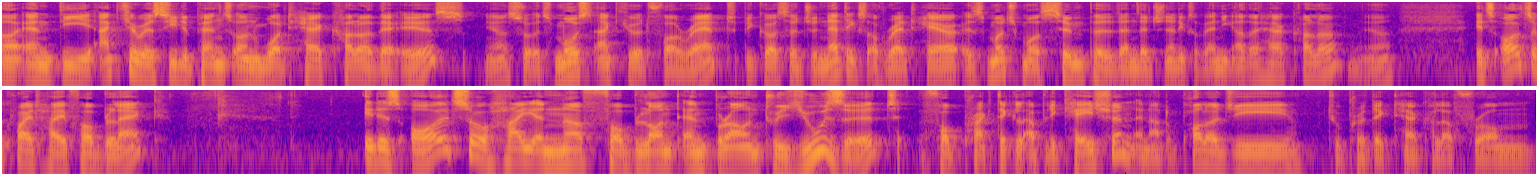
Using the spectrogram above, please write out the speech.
Uh, and the accuracy depends on what hair color there is. Yeah? So it's most accurate for red because the genetics of red hair is much more simple than the genetics of any other hair color. Yeah? It's also quite high for black. It is also high enough for blonde and brown to use it for practical application in anthropology, to predict hair color from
